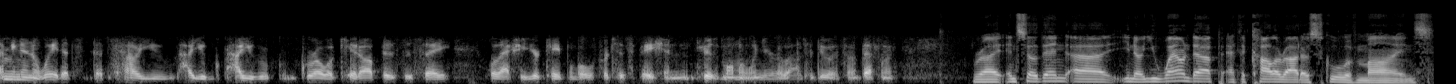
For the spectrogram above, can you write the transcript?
I mean, in a way, that's that's how you how you how you grow a kid up is to say, well, actually, you're capable of participation. Here's a moment when you're allowed to do it. So definitely. Right, and so then uh, you know you wound up at the Colorado School of Mines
